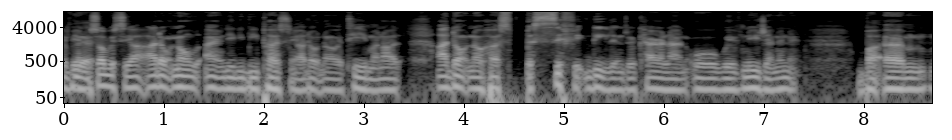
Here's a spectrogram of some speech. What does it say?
To be Yeah. honest, obviously, I, I don't know IAMDDB personally. I don't know her team, and I I don't know her specific dealings with Caroline or with New Gen in it. But um,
